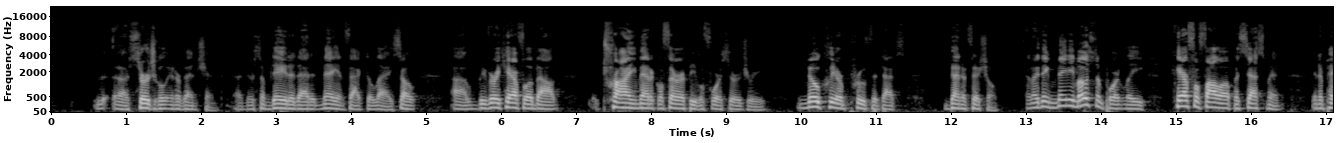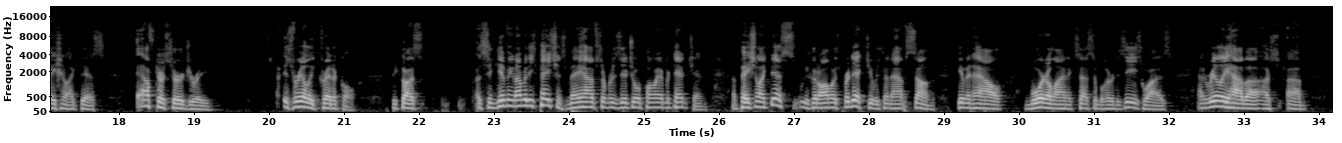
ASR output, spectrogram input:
uh, surgical intervention. And there's some data that it may, in fact, delay. So uh, be very careful about trying medical therapy before surgery no clear proof that that's beneficial. And I think maybe most importantly, careful follow up assessment in a patient like this after surgery is really critical because a significant number of these patients may have some residual pulmonary hypertension. A patient like this, we could almost predict she was going to have some, given how borderline accessible her disease was, and really have a, a,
